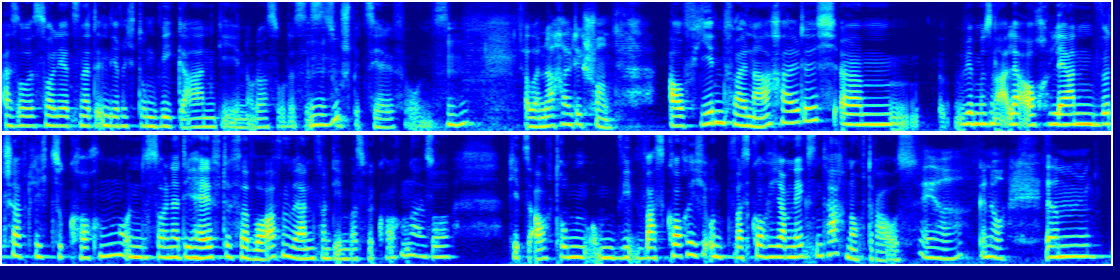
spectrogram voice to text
also es soll jetzt nicht in die Richtung vegan gehen oder so. Das ist mhm. zu speziell für uns. Mhm. Aber nachhaltig schon. Auf jeden Fall nachhaltig. Ähm, wir müssen alle auch lernen, wirtschaftlich zu kochen und es soll nicht die Hälfte verworfen werden von dem, was wir kochen. Also geht es auch darum, um wie, was koche ich und was koche ich am nächsten Tag noch draus. Ja, genau. Ähm,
